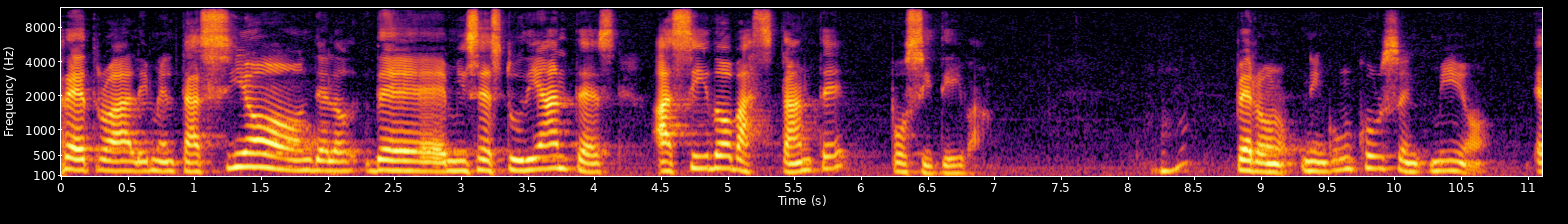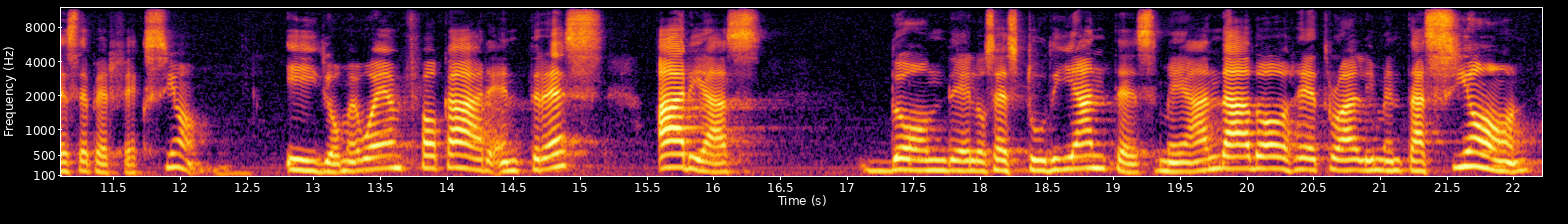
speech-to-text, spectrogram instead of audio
retroalimentación de, de mis estudiantes ha sido bastante positiva. Pero ningún curso mío es de perfección. Y yo me voy a enfocar en tres áreas donde los estudiantes me han dado retroalimentación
